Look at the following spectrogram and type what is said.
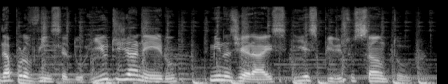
da província do Rio de Janeiro, Minas Gerais e Espírito Santo.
